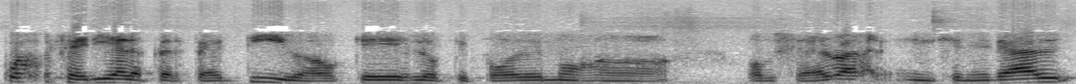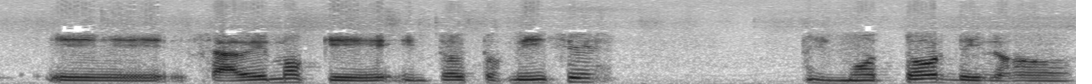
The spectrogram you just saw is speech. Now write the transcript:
¿Cuál sería la perspectiva o qué es lo que podemos uh, observar? En general, eh, sabemos que en todos estos meses el motor de los,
